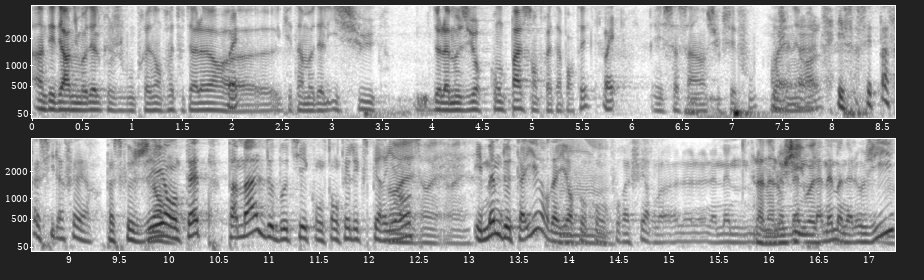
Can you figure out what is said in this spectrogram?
un des derniers modèles que je vous présenterai tout à l'heure, qui est un modèle issu de la mesure qu'on passe en prêt-à-porter. Et ça, ça a un succès fou en général. Et ça, c'est pas facile à faire parce que j'ai en tête pas mal de bottiers qui ont tenté l'expérience et même de tailleurs d'ailleurs, pour qu'on mm. pourrait faire la, même analogie. La, même analogie.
